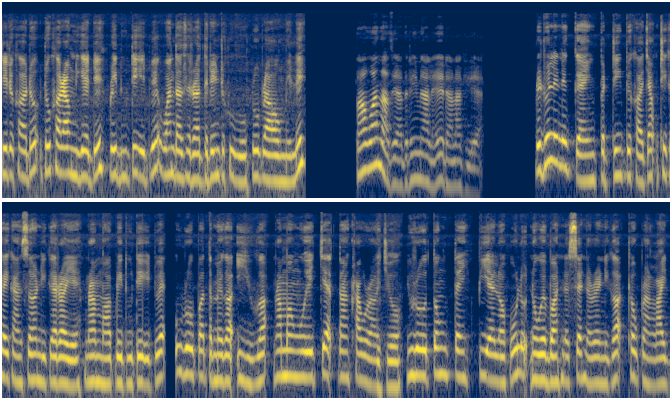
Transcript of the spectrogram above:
ဒီတစ်ခါတော့ဒုက္ခရောက်နေခဲ့တဲ့ပြည်သူတိအတွက်ဝန်တာစရာသတင်းတစ်ခုကိုပရိုပရာအောင်မေလေဘာဝမ်းသာစရာသတင်းများလဲဒါလားဖြစ်ရဲ့ ပြည်တွင်းလင်းကန်ပတိပခါကြောင့်ထိခိုက်ခံစားနေကြရရဲ့မြန်မာပြည်သူတွေအတွက်ဥရောပသမဂ္ဂ EU ကမြန်မာငွေကျပ်တန်ခရောက်ရာကျော်ယူရို3သိန်း PL ဖို့လို့နိုဝင်ဘာ22ရက်နေ့ကထုတ်ပြန်လိုက်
